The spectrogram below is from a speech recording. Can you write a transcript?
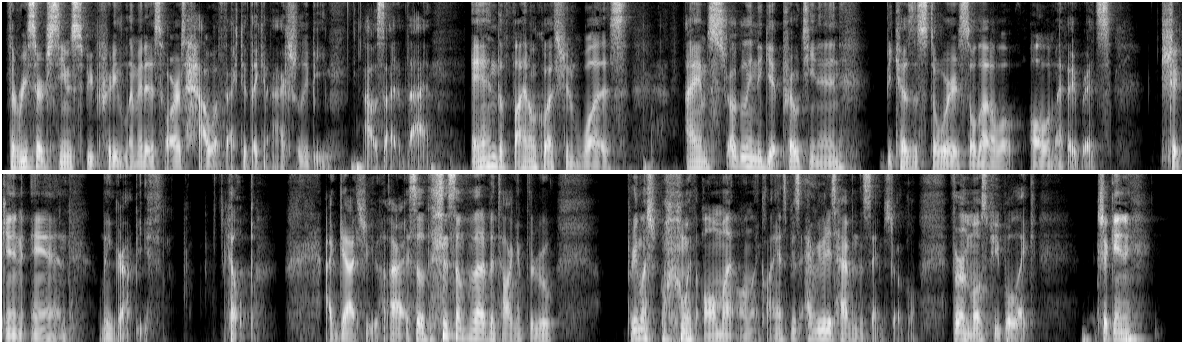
the research seems to be pretty limited as far as how effective they can actually be outside of that. And the final question was I am struggling to get protein in because the store is sold out of all of my favorites chicken and lean ground beef. Help. I got you. All right. So, this is something that I've been talking through pretty much with all my online clients because everybody's having the same struggle. For most people, like chicken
